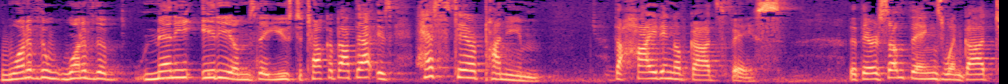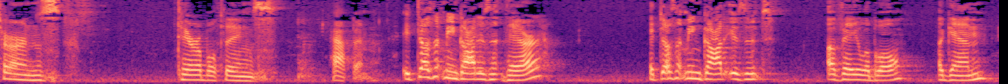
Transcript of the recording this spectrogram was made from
One of the, one of the many idioms they use to talk about that is hester panim, the hiding of God's face. That there are some things when God turns, terrible things happen. It doesn't mean God isn't there. It doesn't mean God isn't available again.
